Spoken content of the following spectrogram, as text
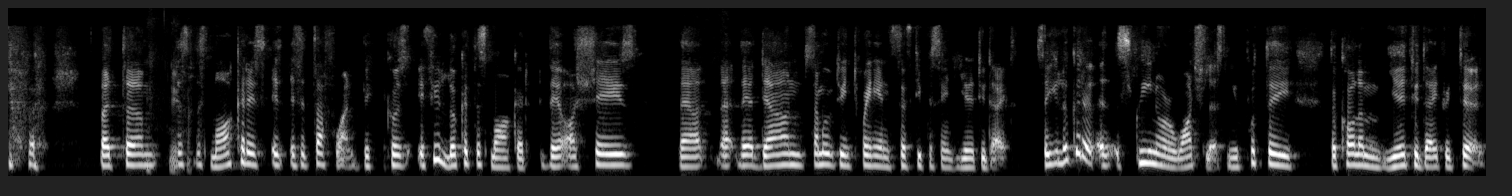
but um, Yeah. this, this market is, is, is a tough one because if you look at this market, there are shares that are, that they're down somewhere between 20 and 50% year to date. So you look at a, a screen or a watch list and you put the, the column year to date return.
